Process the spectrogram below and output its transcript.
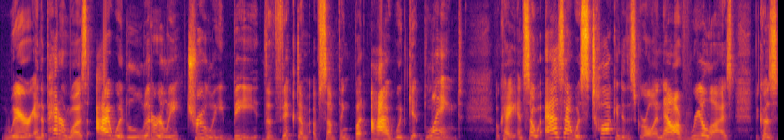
where and the pattern was I would literally, truly be the victim of something, but I would get blamed. Okay, and so as I was talking to this girl, and now I've realized because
